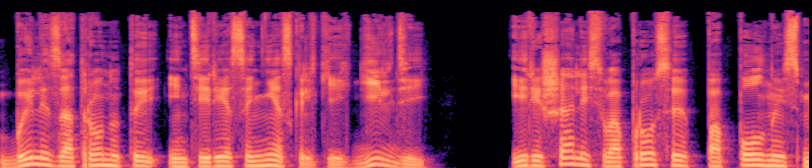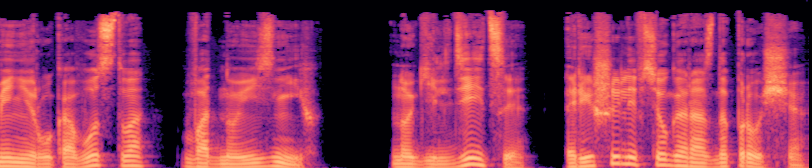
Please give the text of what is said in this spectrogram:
были затронуты интересы нескольких гильдий и решались вопросы по полной смене руководства в одной из них. Но гильдейцы решили все гораздо проще.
